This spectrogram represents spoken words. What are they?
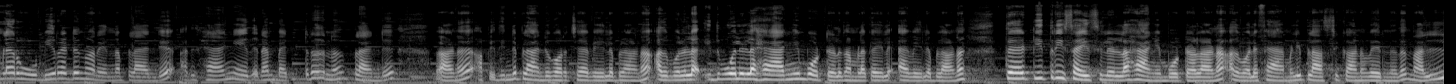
നമ്മളെ റൂബി റെഡ് എന്ന് പറയുന്ന പ്ലാന്റ് അത് ഹാങ് ചെയ്തിടാൻ ബെറ്റർ എന്ന പ്ലാന്റ് ആണ്. അപ്പോൾ ഇതിന്റെ പ്ലാന്റ് കുറച്ച് അവൈലബിൾ ആണ്. അതുപോലുള്ള ഇതുപോലുള്ള ഹാങ്ങിങ് ബോട്ടുകൾ നമ്മളെ കയ്യിൽ അവൈലബിൾ ആണ്. തേർട്ടി ത്രീ സൈസിലുള്ള ഹാങ്ങിങ് ബോട്ടുകളാണ് അതുപോലെ ഫാമിലി പ്ലാസ്റ്റിക് ആണ് വരുന്നത്. നല്ല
